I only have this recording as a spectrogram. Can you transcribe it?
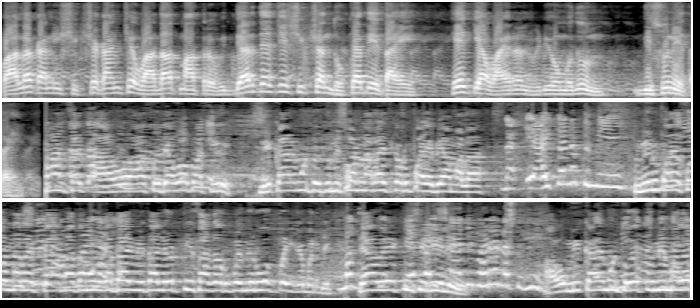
पालक आणि शिक्षकांचे वादात मात्र विद्यार्थ्याचे शिक्षण धोक्यात येत आहे. हेच या व्हायरल व्हिडिओमधून दिसून येत आहे. माणसाच्या आहो असू द्या हो बाकी मी काय म्हणतो तुम्ही सोडणार आहेत का रुपये बी आम्हाला? नाही, ऐका ना तुम्ही. तुम्ही रुपये सोडणार आहेत का? माझा मुलगा दहावी झाल्यावर तीस हजार रुपये मी रोख पैसे भरले. मग त्यावेळी ते टीसी पैसे लिहिली. आधी भरा ना तुम्ही. अहो मी काय म्हणतोय तुम्ही मला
